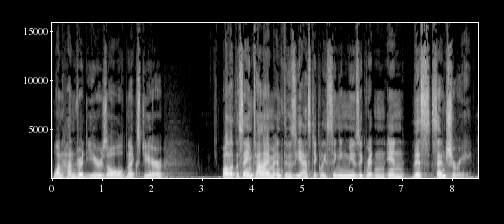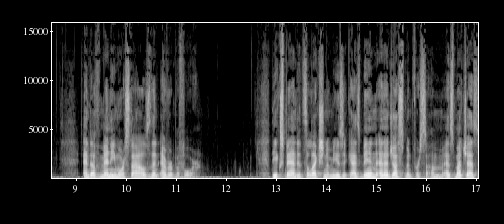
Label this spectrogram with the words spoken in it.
100 years old next year, while at the same time enthusiastically singing music written in this century and of many more styles than ever before. The expanded selection of music has been an adjustment for some, as much as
